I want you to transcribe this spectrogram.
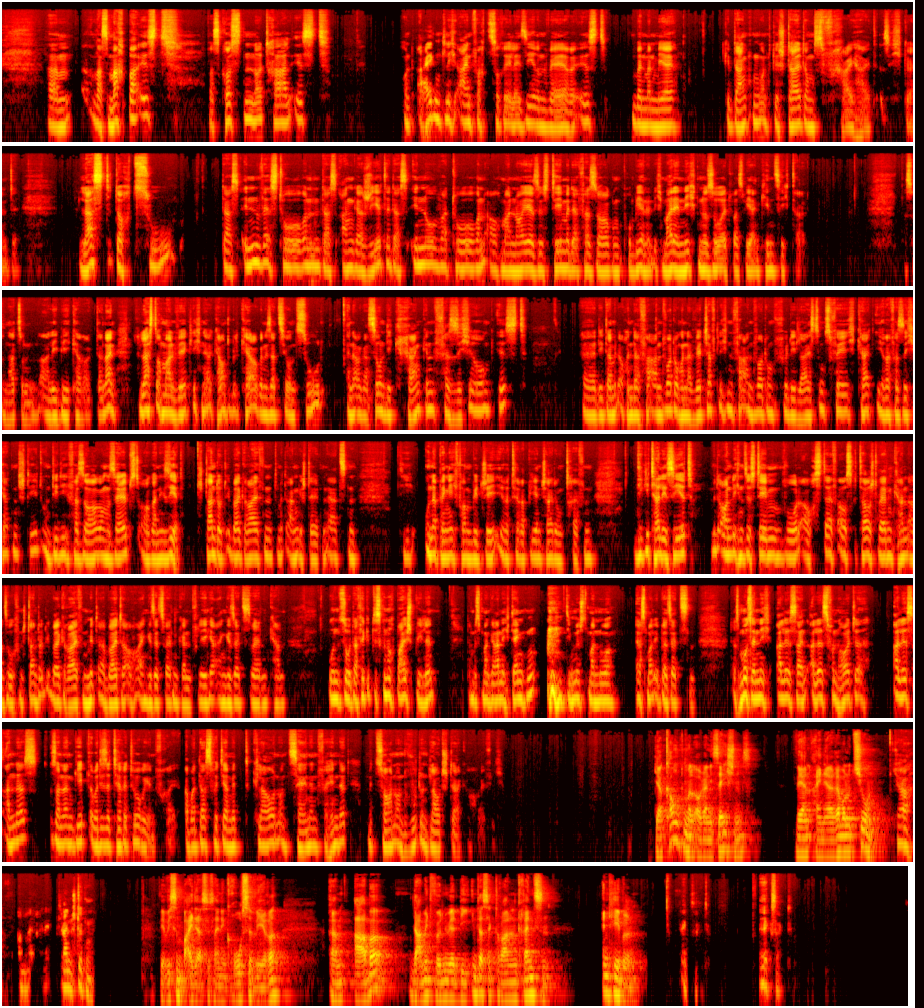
Ähm, was machbar ist, was kostenneutral ist und eigentlich einfach zu realisieren wäre, ist, wenn man mehr Gedanken- und Gestaltungsfreiheit sich gönnte. Lasst doch zu, dass Investoren, dass Engagierte, dass Innovatoren auch mal neue Systeme der Versorgung probieren. Und ich meine nicht nur so etwas wie ein Kinzigtal. Das hat so einen Alibi-Charakter. Nein, lasst doch mal wirklich eine Accountable Care Organisation zu, eine Organisation, die Krankenversicherung ist, äh, die damit auch in der Verantwortung, in der wirtschaftlichen Verantwortung für die Leistungsfähigkeit ihrer Versicherten steht und die die Versorgung selbst organisiert, standortübergreifend mit angestellten Ärzten, die unabhängig vom Budget ihre Therapieentscheidungen treffen, digitalisiert mit ordentlichen Systemen, wo auch Staff ausgetauscht werden kann, also von standortübergreifend Mitarbeiter auch eingesetzt werden können, Pflege eingesetzt werden kann und so. Dafür gibt es genug Beispiele. Da müsste man gar nicht denken. Die müsste man nur erstmal übersetzen. Das muss ja nicht alles sein, alles von heute, alles anders, sondern gebt aber diese Territorien frei. Aber das wird ja mit Klauen und Zähnen verhindert, mit Zorn und Wut und Lautstärke häufig. Die Accountable Organizations wären eine Revolution. Ja, aber in kleinen Stücken. Wir wissen beide, dass es eine große wäre. Ähm, aber damit würden wir die intersektoralen Grenzen enthebeln. Exakt. Exakt.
